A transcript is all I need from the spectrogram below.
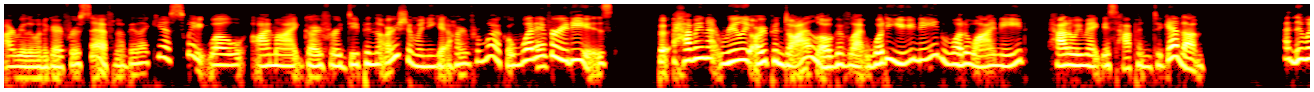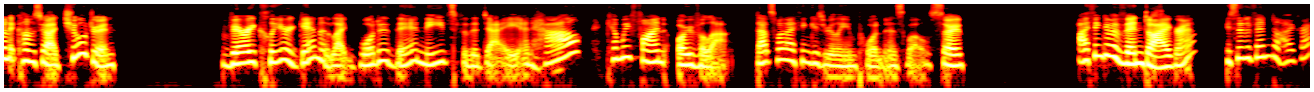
I really want to go for a surf. And I'll be like, yeah, sweet. Well, I might go for a dip in the ocean when you get home from work or whatever it is. But having that really open dialogue of like, what do you need? What do I need? How do we make this happen together? And then when it comes to our children, very clear again like what are their needs for the day and how can we find overlap? That's what I think is really important as well. So I think of a Venn diagram. Is it a Venn diagram?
